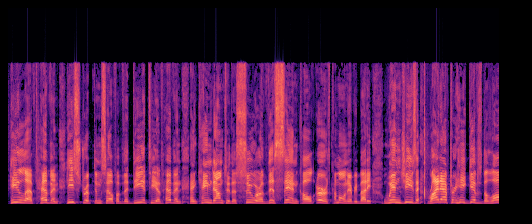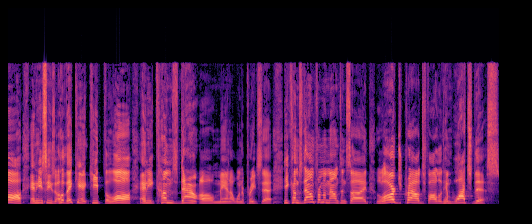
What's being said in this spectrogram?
He left heaven. He stripped himself of the deity of heaven and came down to the sewer of this sin called earth. Come on, everybody. When Jesus, right after he gives the law and he sees, oh, they can't keep the law, and he comes down. Oh, man, I want to preach that. He comes down from a mountainside. Large crowds followed him. Watch this.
